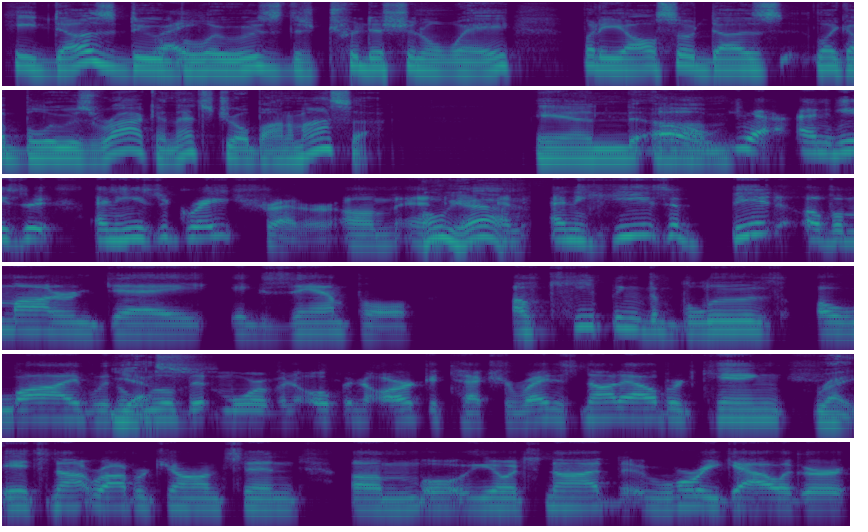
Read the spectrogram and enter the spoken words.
He does do Right. blues the traditional way, but he also does like a blues rock, and that's Joe Bonamassa. And Oh um, yeah, and he's a and he's a great shredder. Um, and, Oh, yeah. and and he's a bit of a modern day example of keeping the blues alive with a little bit more of an open architecture. Right? It's not Albert King. right, It's not Robert Johnson. Um, or you know, it's not Rory Gallagher.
